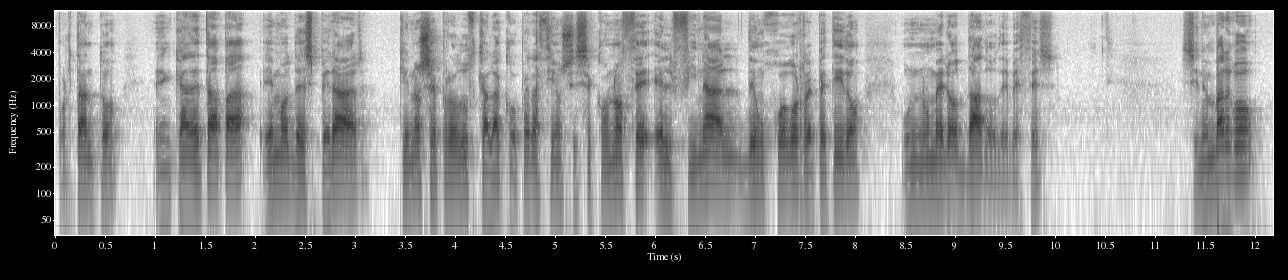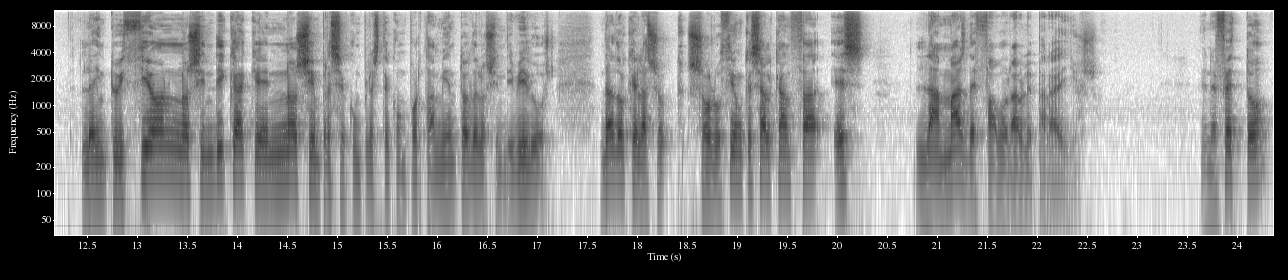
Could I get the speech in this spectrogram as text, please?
por tanto, en cada etapa hemos de esperar que no se produzca la cooperación si se conoce el final de un juego repetido un número dado de veces. Sin embargo, la intuición nos indica que no siempre se cumple este comportamiento de los individuos, dado que la solución que se alcanza es la más desfavorable para ellos. En efecto,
